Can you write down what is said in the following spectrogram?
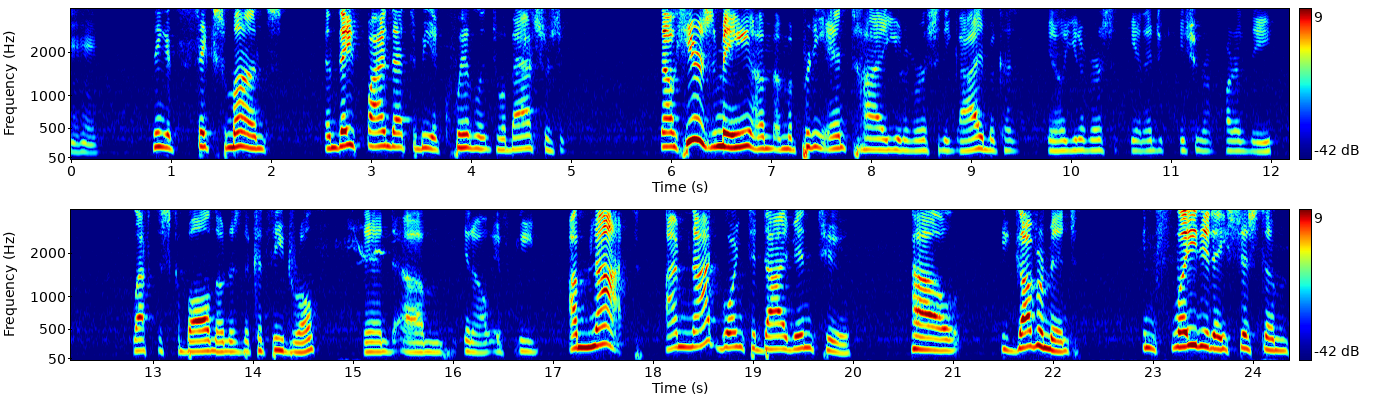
Mhm. I think it's six months, and they find that to be equivalent to a bachelor's. degree. Now, here's me. I'm, I'm a pretty anti-university guy because you know university and education are part of the leftist cabal known as the cathedral, and um, you know if we, I'm not, I'm not going to dive into how the government inflated a system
